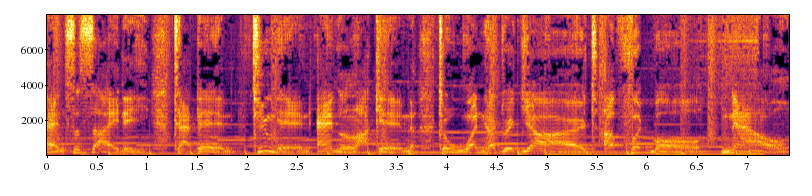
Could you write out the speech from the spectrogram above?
and society. Tap in, tune in, and lock in to 100 yards of football now.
